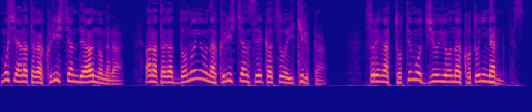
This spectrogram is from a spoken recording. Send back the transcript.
もしあなたがクリスチャンであるのなら、あなたがどのようなクリスチャン生活を生きるか、それがとても重要なことになるのです。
